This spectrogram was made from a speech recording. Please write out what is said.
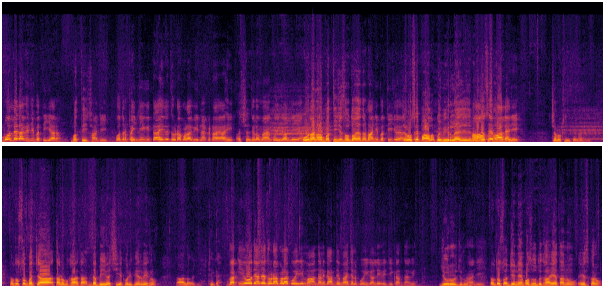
ਮੁੱਲ ਇਹਦਾ ਵੀਰ ਜੀ 32000 32 ਚ। ਹਾਂਜੀ ਉਦੋਂ 35 ਕੀਤਾ ਸੀ ਤੇ ਥੋੜਾ ਬੜਾ ਵੀਰ ਨਾਲ ਘਟਾਇਆ ਸੀ। ਚਲੋ ਮੈਂ ਕੋਈ ਗੱਲ ਨਹੀਂ ਆ। ਉਹਨਾਂ ਨਾਲ 32 ਚ ਸੌਦਾ ਹੋਇਆ ਤੁਹਾਡਾ। ਹਾਂਜੀ 32 ਚ ਹੋਇਆ ਚਲੋ ਉਸੇ ਭਾਅ ਦਾ ਕੋਈ ਵੀਰ ਲੈ ਜੇ ਜਿਹਨੂੰ ਹਾਂ ਉਸੇ ਭਾਅ ਲੈ। ਜੇ। ਚਲੋ ਠੀਕ ਹੈ ਜੀ। ਲਓ ਦੋਸਤੋ ਬੱਚਾ ਤੁਹਾਨੂੰ ਵਿਖਾਤਾ ਡੱਬੀ ਵੱਛੀ ਇੱਕ ਵਾਰੀ ਫੇਰ ਵੇਖ ਲਓ। ਆ ਲਓ ਜੀ ਠੀਕ ਹੈ। ਬਾਕੀ ਉਹ ਤੇ ਆਂਦੇ ਥੋੜਾ ਬੜਾ ਕੋਈ ਨਹੀਂ ਮਾਨਦਾਨ ਕਰਦੇ ਮੈਂ ਚੱਲ ਕੋਈ ਗੱਲ ਨਹੀਂ ਵੀਰ ਜੀ ਕਰ ਦਾਂਗੇ। ਜਰੂਰ ਜਰੂਰ। ਹਾਂਜੀ। ਲਓ ਦੋਸਤੋ ਜਿੰਨੇ ਪਸ਼ੂ ਦਿਖਾਏ ਆ ਤੁਹਾਨੂੰ ਇਸ ਘਰੋਂ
